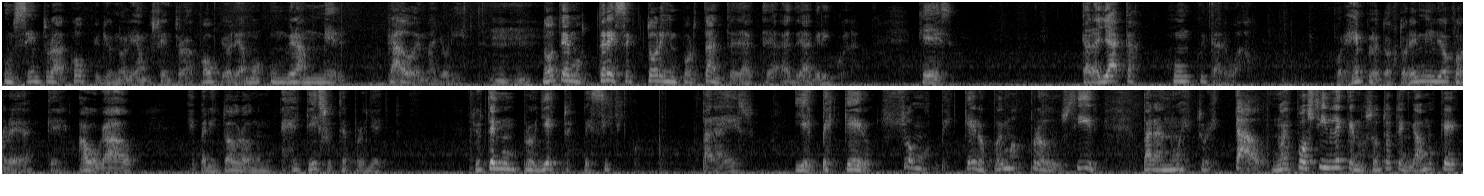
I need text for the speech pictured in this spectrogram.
un centro de acopio, yo no le llamo centro de acopio, le llamo un gran mercado de mayoristas. No tenemos tres sectores importantes de, de- de agrícola, que es Carayaca, Junco y Caruajo. Por ejemplo, el doctor Emilio Correa, que es abogado y perito agrónomo, es el que hizo este proyecto. Yo tengo un proyecto específico para eso. Y es pesquero. Somos pesqueros, podemos producir para nuestro estado. No es posible que nosotros tengamos que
